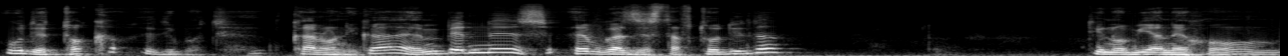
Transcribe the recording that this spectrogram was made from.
Ούτε τόκα, ούτε τίποτε. Κανονικά έμπαιρνες, έβγαζες ταυτότητα, την οποία έχω,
